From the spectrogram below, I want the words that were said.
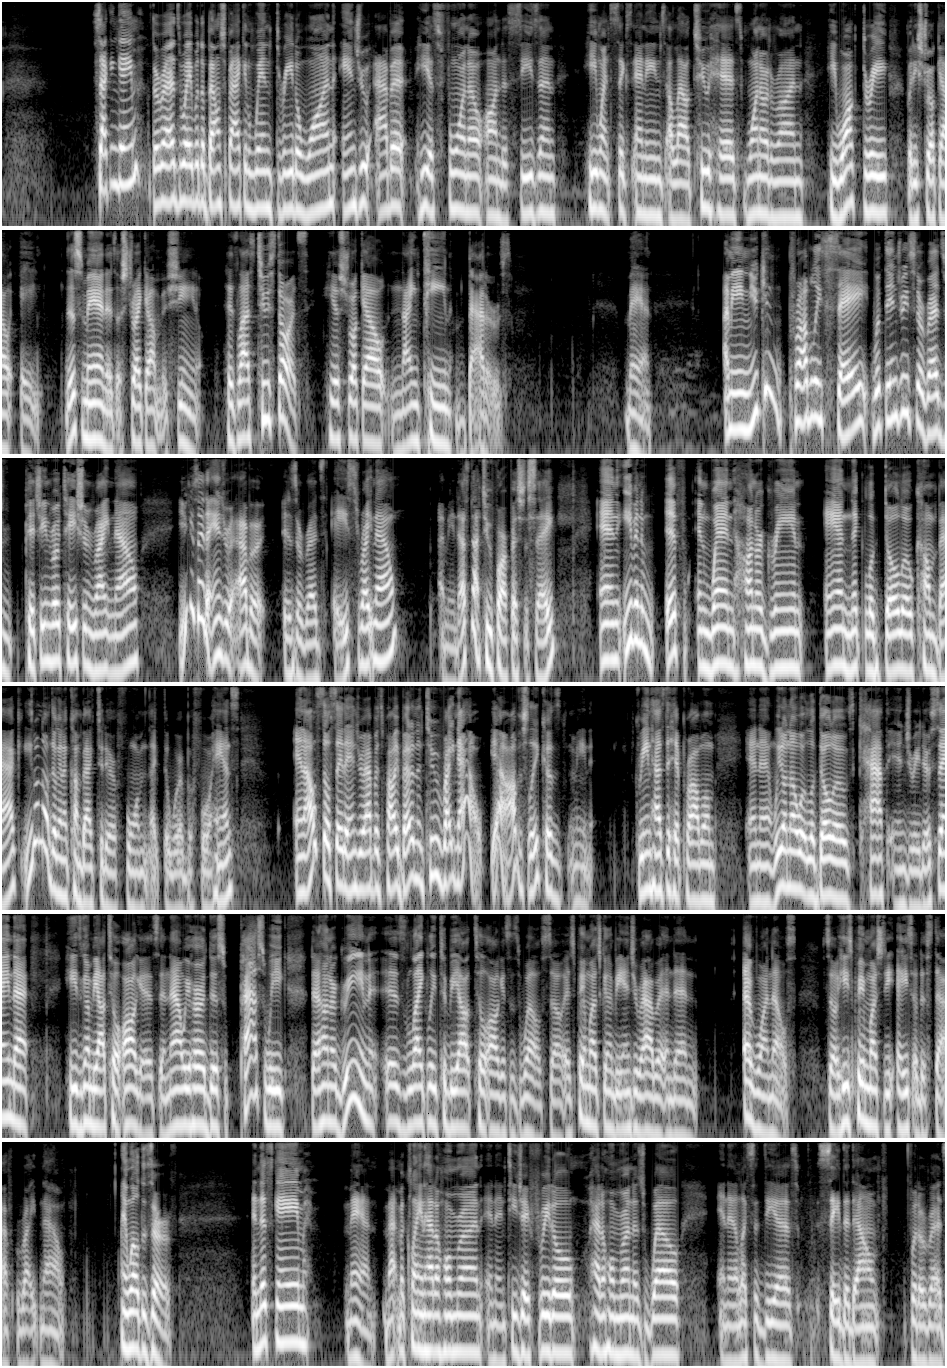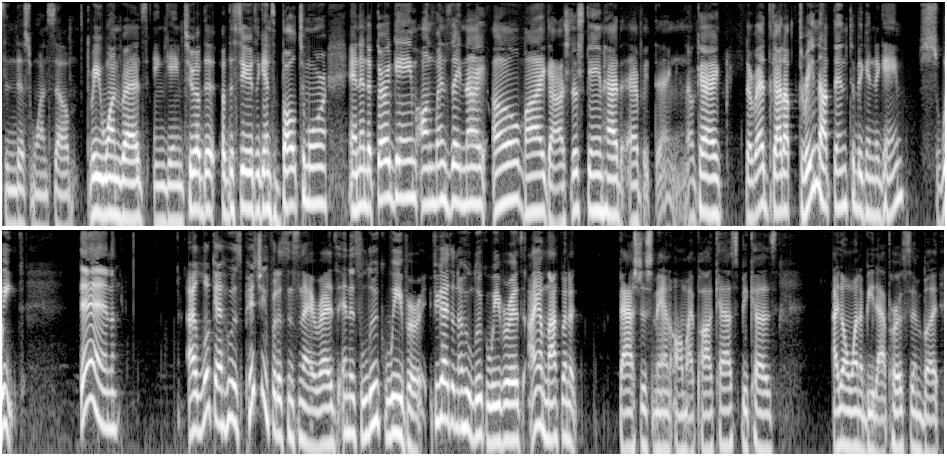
Second game, the Reds were able to bounce back and win 3 to 1. Andrew Abbott, he is 4 0 on the season. He went six innings, allowed two hits, one earned run. He walked three, but he struck out eight. This man is a strikeout machine. His last two starts, he has struck out 19 batters. Man, I mean, you can probably say with the injuries to the Reds pitching rotation right now, you can say that Andrew Abbott is the Reds' ace right now. I mean, that's not too far fetched to say. And even if and when Hunter Greene and Nick Lodolo come back, you don't know if they're going to come back to their form like they were beforehand. And I'll still say that Andrew Abbott's probably better than two right now. Yeah, obviously, because, I mean, Greene has the hip problem. And then we don't know what Lodolo's calf injury. They're saying that he's going to be out till August. And now we heard this past week that Hunter Greene is likely to be out till August as well. So it's pretty much going to be Andrew Abbott and then everyone else. So he's pretty much the ace of the staff right now. And well deserved. In this game, man, Matt McLain had a home run, and then TJ Friedl had a home run as well. And then Alexis Diaz saved it down for the Reds in this one. So 3-1 Reds in game 2 of the of the series against Baltimore. And then the third game on Wednesday night. Oh my gosh, this game had everything. Okay. The Reds got up 3 nothing to begin the game. Sweet. Then I look at who is pitching for the Cincinnati Reds, and it's Luke Weaver. If you guys don't know who Luke Weaver is, I am not going to bash this man on my podcast because I don't want to be that person, but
